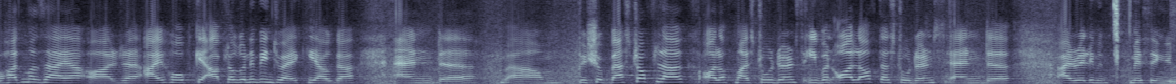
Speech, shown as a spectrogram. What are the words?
बहुत मज़ा आया और uh, होप कि आप लोगों ने भी इंजॉय किया होगा and wish you best of luck all of my students even all of the students and I really missing you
